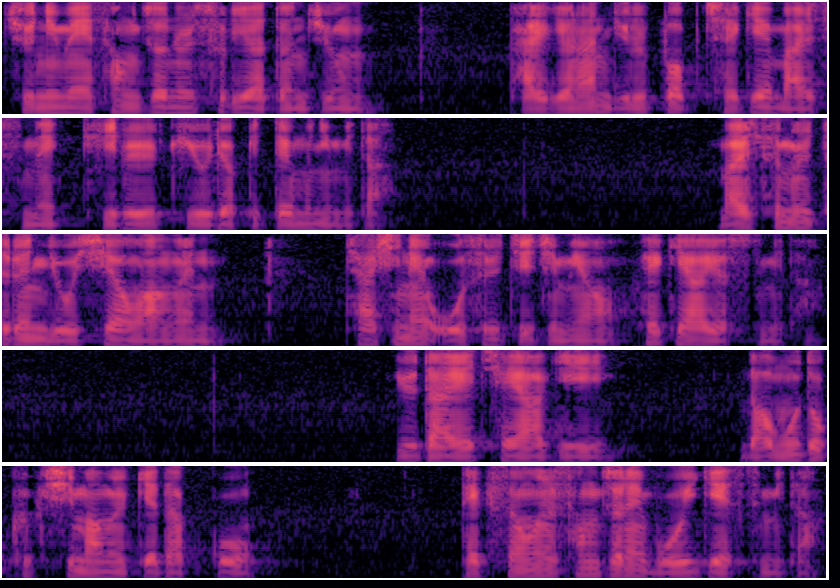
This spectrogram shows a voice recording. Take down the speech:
주님의 성전을 수리하던 중 발견한 율법 책의 말씀에 귀를 기울였기 때문입니다. 말씀을 들은 요시아 왕은 자신의 옷을 찢으며 회개하였습니다. 유다의 제약이 너무도 극심함을 깨닫고 백성을 성전에 모이게 했습니다.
